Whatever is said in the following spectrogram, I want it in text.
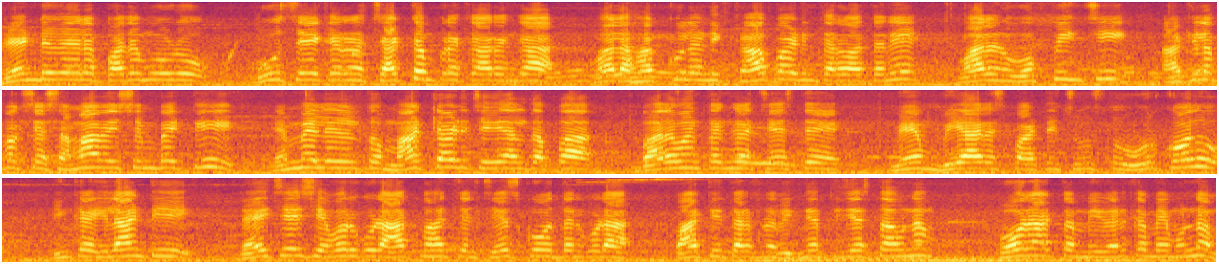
రెండు వేల పదమూడు భూసేకరణ చట్టం ప్రకారంగా వాళ్ళ హక్కులన్నీ కాపాడిన తర్వాతనే వాళ్ళను ఒప్పించి అఖిలపక్ష సమావేశం పెట్టి ఎమ్మెల్యేలతో మాట్లాడి చేయాలి తప్ప బలవంతంగా చేస్తే మేము బీఆర్ఎస్ పార్టీ చూస్తూ ఊరుకోదు. ఇంకా ఇలాంటి దయచేసి ఎవరు కూడా ఆత్మహత్యలు చేసుకోవద్దని కూడా పార్టీ తరఫున విజ్ఞప్తి చేస్తూ ఉన్నాం. పోరాటం మీ వెనుక మేము ఉన్నాం.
